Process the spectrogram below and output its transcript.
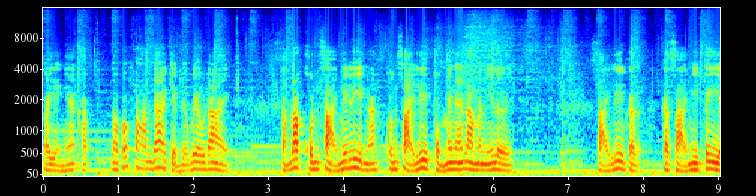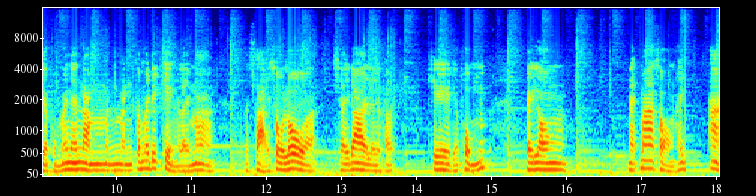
ไปอย่างเงี้ยครับ เราก็ฟาร์มได้เก็บเลเวลได้สำหรับคนสายไม่รีบนะ คนสายรีบผมไม่แนะนำอันนี้เลย สายรีบกับกับสายมีตี้อะผมไม่แนะนำมันมันก็ไม่ได้เก่งอะไรมาก สายโซโล่อะใช้ได้เลยครับ โอเค เดี๋ยวผมไปลองแมกมา2ให้ อะ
